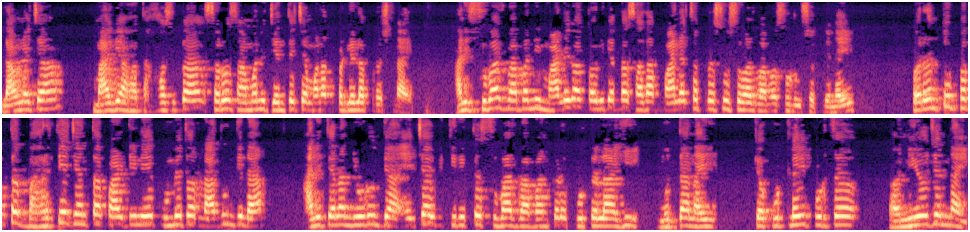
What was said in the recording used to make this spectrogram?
लावण्याच्या मागे आहात. हा सुद्धा सर्वसामान्य जनतेच्या मनात पडलेला प्रश्न आहे. आणि सुभाष बाबांनी मालेगाव तालुक्यातला साधा पाण्याचा प्रश्न सुभाष बाबा सोडवू शकले नाही. परंतु फक्त भारतीय जनता पार्टीने एक उमेदवार लादून दिला आणि त्याला निवडून द्या याच्या व्यतिरिक्त सुभाष बाबांकडे कुठलाही मुद्दा नाही किंवा कुठलंही पुढचं नियोजन नाही.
